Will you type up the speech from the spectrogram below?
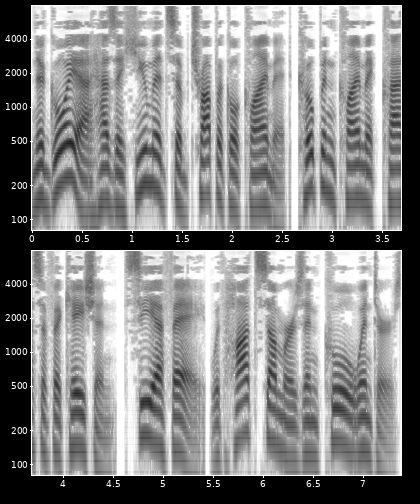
Nagoya has a humid subtropical climate Köppen climate classification, CFA with hot summers and cool winters.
